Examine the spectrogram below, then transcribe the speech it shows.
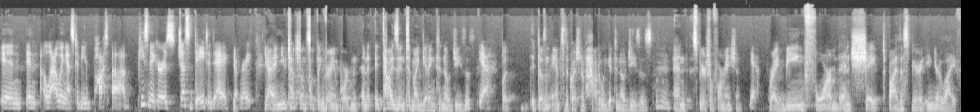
in, in allowing us to be pos- uh, peacemakers just day to day, Yeah. right? Yeah, and you touched on something very important, and it, it ties into my getting to know Jesus. Yeah. But it doesn't answer the question of how do we get to know Jesus and spiritual formation. Mm-hmm. Yeah. Right? Being formed and shaped by the Spirit in your life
